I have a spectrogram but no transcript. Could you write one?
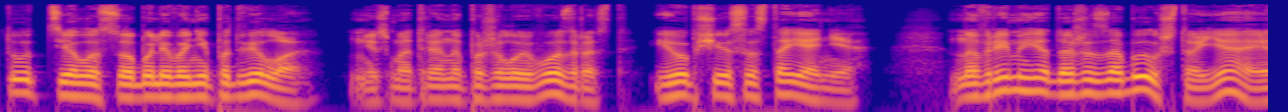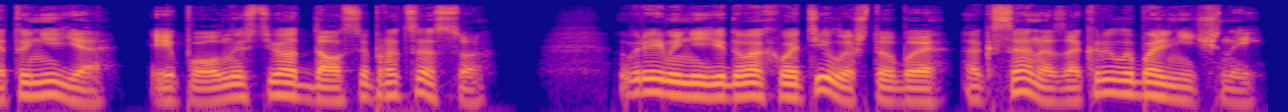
Тут тело Соболева не подвело, несмотря на пожилой возраст и общее состояние. На время я даже забыл, что я – это не я, и полностью отдался процессу. Времени едва хватило, чтобы Оксана закрыла больничный.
